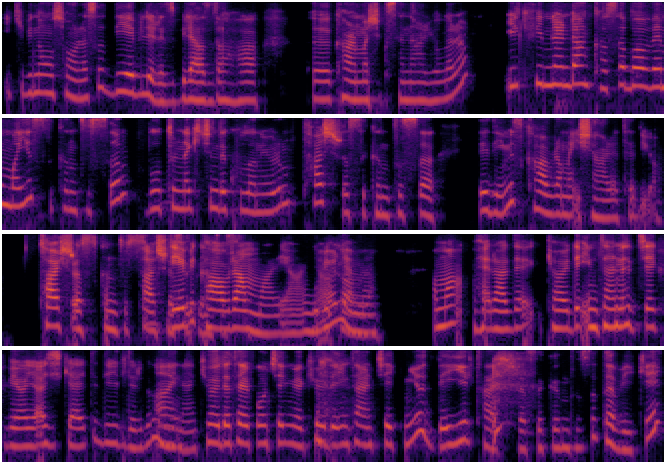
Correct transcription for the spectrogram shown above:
2010 sonrası diyebiliriz biraz daha e, karmaşık senaryolara. İlk filmlerinden Kasaba ve Mayıs Sıkıntısı, bu tırnak içinde kullanıyorum, taşra sıkıntısı dediğimiz kavrama işaret ediyor. Taşra sıkıntısı Taşra diye bir sıkıntısı. kavram var yani Bu bir öyle mi? kavram. Ama herhalde köyde internet çekmiyor ya şikayeti değildir değil mi? Aynen. Köyde telefon çekmiyor, köyde internet çekmiyor. Değil taşra sıkıntısı tabii ki.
